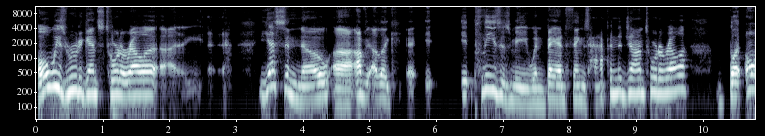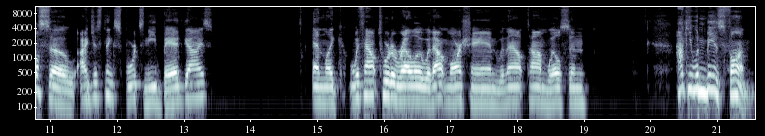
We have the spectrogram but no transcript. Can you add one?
Always root against Tortorella. Uh, yes and no. Uh, like it, it pleases me when bad things happen to John Tortorella, but also I just think sports need bad guys. And like without Tortorella, without Marchand, without Tom Wilson, hockey wouldn't be as fun.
